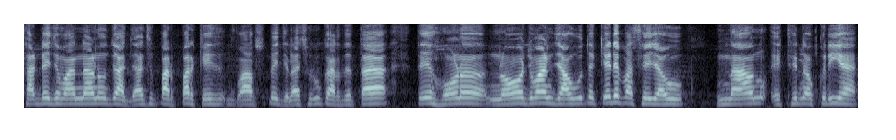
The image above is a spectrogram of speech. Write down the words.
ਸਾਡੇ ਜਵਾਨਾਂ ਨੂੰ ਜਹਾਜ਼ਾਂ 'ਚ ਭਰ ਭਰ ਕੇ ਵਾਪਸ ਭੇਜਣਾ ਸ਼ੁਰੂ ਕਰ ਦਿੱਤਾ। ਤੇ ਹੁਣ ਨੌਜਵਾਨ ਜਾਊ ਤੇ ਕਿਹੜੇ ਪਾਸੇ ਜਾਊ? ਨਾ ਉਹਨੂੰ ਇੱਥੇ ਨੌਕਰੀ ਹੈ,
